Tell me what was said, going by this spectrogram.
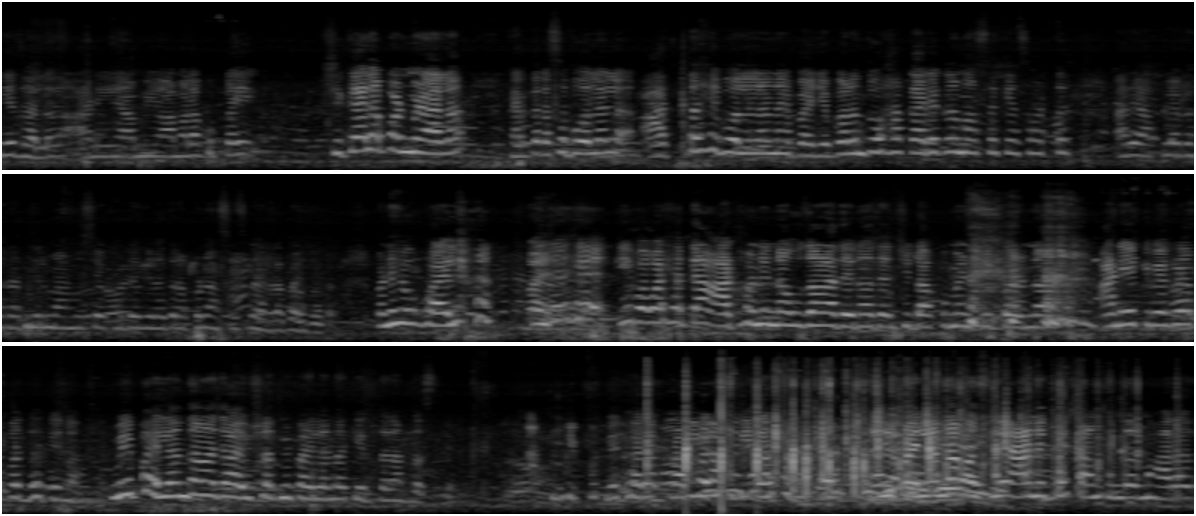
हे झालं. आणि आम्ही आम्हाला खूप काही शिकायला पण मिळालं. खरं तर असं बोलायला आत्ता हे बोलायला नाही पाहिजे. परंतु हा कार्यक्रम असा की असं वाटतं अरे आपल्या घरातील माणूस एखादं गेलं तर आपण असंच करायला पाहिजे पण हे व्हायला म्हणजे हे की बाबा ह्या त्या आठवणींना उजाळा देणं त्यांची डॉक्युमेंटरी करणं आणि एक वेगळ्या पद्धतीनं. मी पहिल्यांदा माझ्या आयुष्यात मी पहिल्यांदा कीर्तनात बसले. मी खरं प्रॉपर सांगते. आणि पहिल्यांदा बसले आणि ते श्यामसुंदर महाराज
